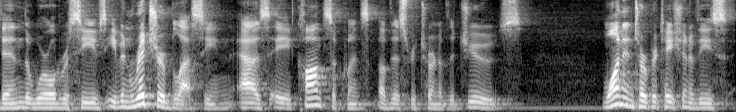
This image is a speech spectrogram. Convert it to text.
then the world receives even richer blessing as a consequence of this return of the Jews. One interpretation of these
